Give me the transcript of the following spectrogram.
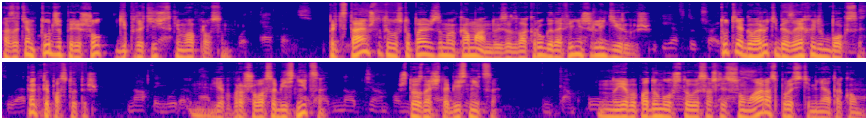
а затем тут же перешел к гипотетическим вопросам. Представим, что ты выступаешь за мою команду и за два круга до финиша лидируешь. Тут я говорю тебе заехать в боксы. Как ты поступишь? Я попрошу вас объясниться. Что значит объясниться? Ну, я бы подумал, что вы сошли с ума, раз просите меня о таком.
